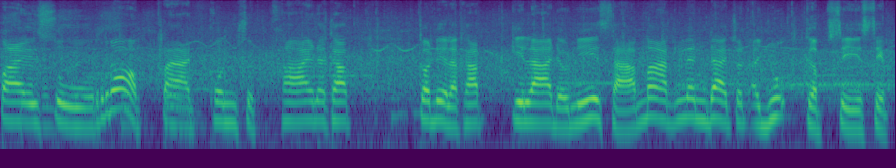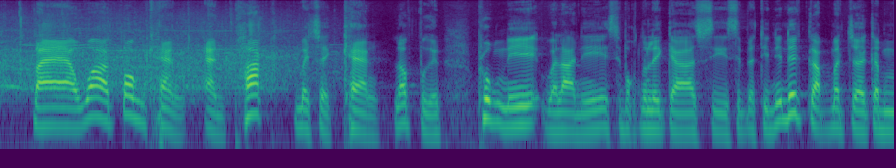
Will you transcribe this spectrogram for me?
ไปสู่รอบ 8 คนสุดท้ายนะครับ ก็นี่แหละครับ กีฬาเดี๋ยวนี้สามารถเล่นได้จนอายุเกือบ 40แต่ว่าต้องแข่งแอนพัก ไม่ใช่แข่งแล้วฝืน พรุ่งนี้เวลานี้ 16นาฬิกา40นาทีนิดๆกลับมาเจอกันให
